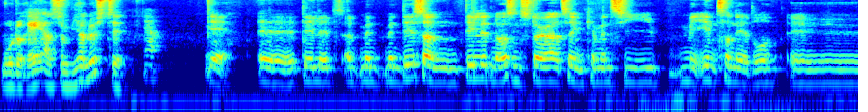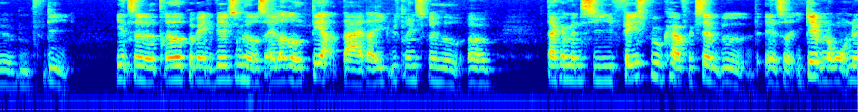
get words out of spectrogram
moderere, som vi har lyst til. ja. Øh, det er lidt, men, men det er sådan, det er lidt også en større ting, kan man sige, med internettet. Øh, fordi internettet er drevet private virksomheder, så allerede der, der er der ikke ytringsfrihed. Og der kan man sige, Facebook har for eksempel altså, igennem årene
